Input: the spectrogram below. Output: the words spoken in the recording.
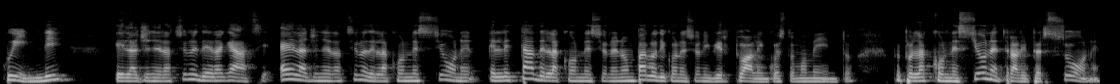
Quindi e la generazione dei ragazzi è la generazione della connessione, è l'età della connessione, non parlo di connessioni virtuali in questo momento, proprio la connessione tra le persone.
